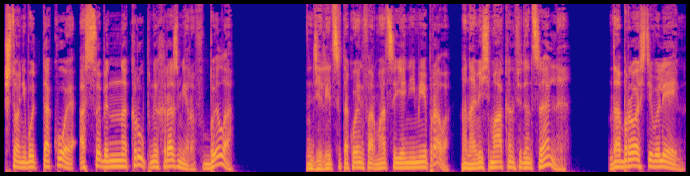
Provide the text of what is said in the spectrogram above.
«Что-нибудь такое, особенно крупных размеров, было?» «Делиться такой информацией я не имею права. Она весьма конфиденциальная». «Да бросьте вы, Лейн.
